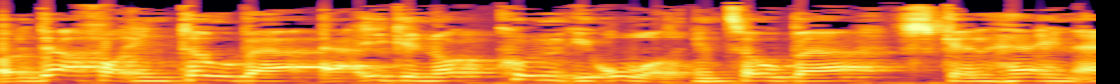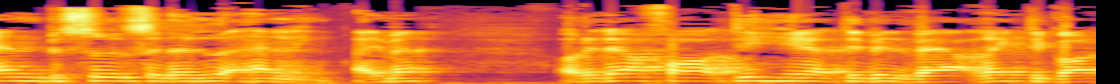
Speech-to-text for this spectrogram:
Og det er derfor, en tauba er ikke nok kun i ordet. En tauba skal have en anden besiddelse, der hedder handling. Er I med? Og det er derfor, det her det vil være rigtig godt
